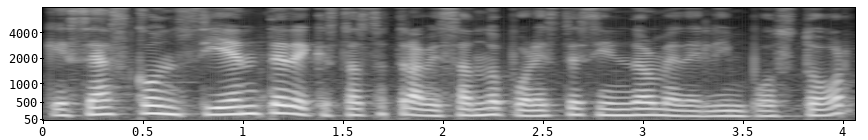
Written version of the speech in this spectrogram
que seas consciente de que estás atravesando por este síndrome del impostor,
